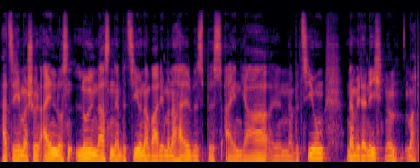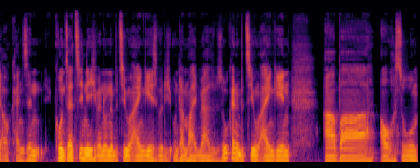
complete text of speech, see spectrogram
hat sich immer schön einlullen lassen in der Beziehung, dann war die immer ein halbes bis ein Jahr in einer Beziehung und dann wieder nicht. Ne? Macht ja auch keinen Sinn. Grundsätzlich nicht, wenn du eine Beziehung eingehst, würde ich unter einem halben Jahr sowieso keine Beziehung eingehen. Aber auch so,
